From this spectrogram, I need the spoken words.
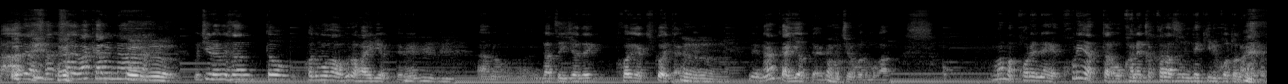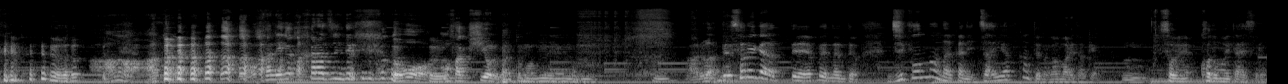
あーあーでもそそれ分かるな、うちの嫁さんと子供がお風呂入りよってうんうね、ん。あの脱衣所で声が聞こえたよね、うんうんでなんか言いよったよね、ううんちの子供が「ママこれねこれやったらお金かからずにできることなんや」って。ああお金がかからずにできることを模索しよるかと思って、うんうんうんあるわね。でそれがあってやっぱりなんていうの自分の中に罪悪感っていうのが生まれたわけよ。うん。そういう子供に対する。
